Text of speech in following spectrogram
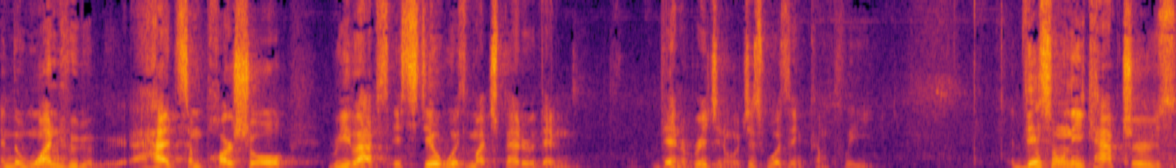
And the one who had some partial relapse, it still was much better than, than original. It just wasn't complete. This only captures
